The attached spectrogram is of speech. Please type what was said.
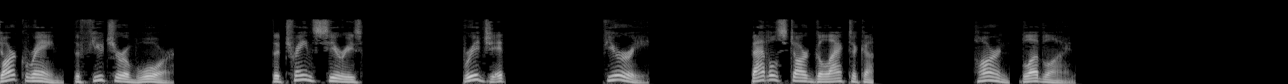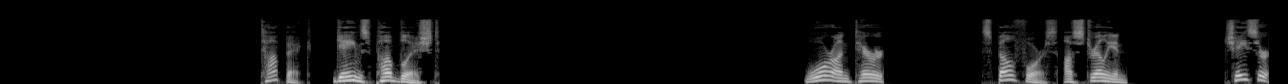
Dark Reign, The Future of War The Trainz series Bridge It Fury Battlestar Galactica Harn, Bloodline. Games published. War on Terror Spellforce Australian Chaser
